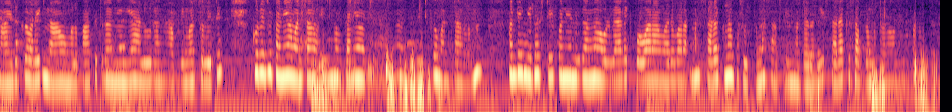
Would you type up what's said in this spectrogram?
நான் இருக்கிற வரைக்கும் நான் உங்களை பார்த்துக்கிறேன். நீங்கள் ஏன் அழுகுறாங்க அப்படி மாதிரி சொல்லிட்டு கூட்டிகிட்டு தனியாக வந்துட்டாங்க. இவங்க தனியாக வச்சுருக்காங்க அந்த வீட்டுக்கு வந்துட்டாங்களாம். வந்துட்டு இங்கே தான் ஸ்டே பண்ணி இருந்திருக்காங்க அவர் வேலைக்கு போவாராம் வருவாராம் ஆனால் சரக்குலாம் இப்போ சுத்தமாக சாப்பிட மாட்டாரு. சரக்கு சாப்பிட மாட்டாராம் ஒன்றுமே பண்ண மாட்டாங்க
